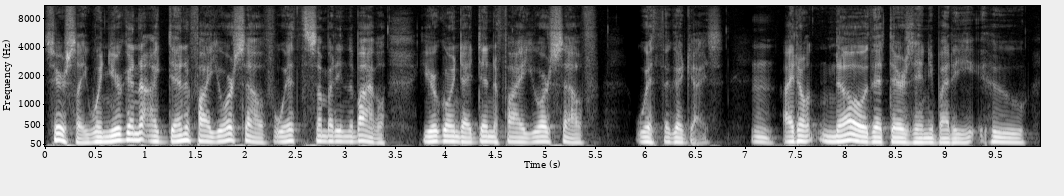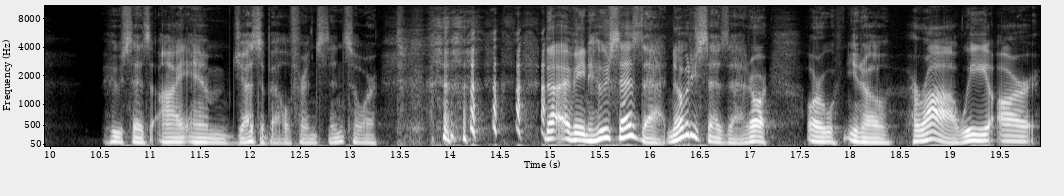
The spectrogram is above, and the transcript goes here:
Seriously, when you're going to identify yourself with somebody in the Bible, you're going to identify yourself with the good guys. Hmm. I don't know that there's anybody who who says I am Jezebel, for instance, or no. I mean, who says that? Nobody says that, or or you know, hurrah, we are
